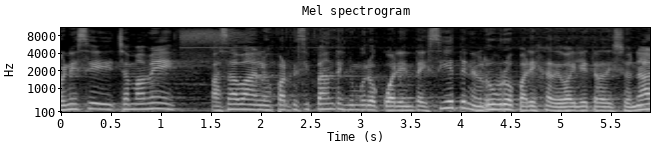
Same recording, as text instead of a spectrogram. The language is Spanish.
Con ese chamamé pasaban los participantes número 47 en el rubro pareja de baile tradicional.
